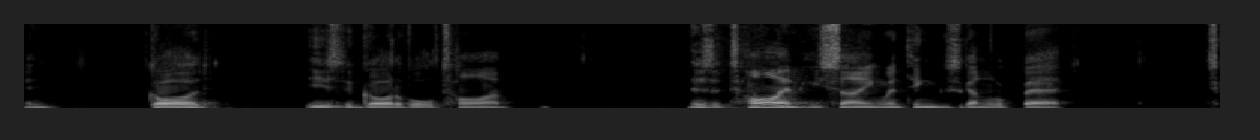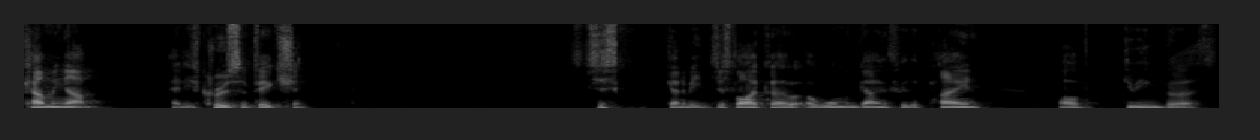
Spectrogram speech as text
And God is the God of all time. There's a time, he's saying, when things are going to look bad. It's coming up at his crucifixion. It's just going to be just like a, a woman going through the pain of giving birth.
